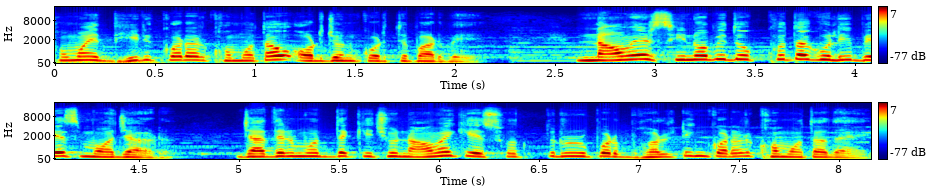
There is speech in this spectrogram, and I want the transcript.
সময় ধীর করার ক্ষমতাও অর্জন করতে পারবে। নাওয়ের সিনবি দক্ষতাগুলি বেশ মজার, যাদের মধ্যে কিছু নাওয়েকে শত্রুর উপর ভল্টিং করার ক্ষমতা দেয়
